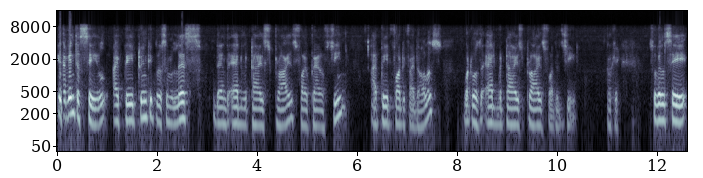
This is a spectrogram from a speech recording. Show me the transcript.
in the winter sale, I paid 20% less than the advertised price for a pair of jeans. I paid $45. What was the advertised price for the jean? Okay, so we'll say,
